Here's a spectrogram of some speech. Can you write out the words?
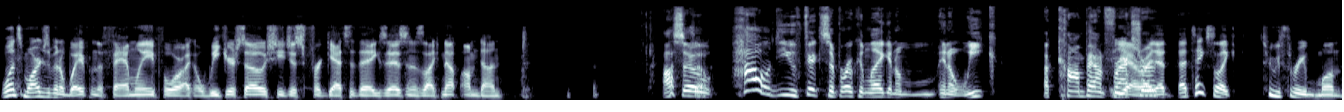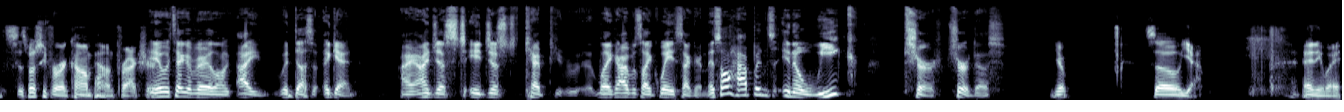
once Marge has been away from the family for like a week or so, she just forgets that they exist and is like, "Nope, I'm done." also so- how do you fix a broken leg in a in a week? A compound fracture. Yeah, right. That, that takes like two three months, especially for a compound fracture. It would take a very long. I it doesn't. again. I I just it just kept like I was like, wait a second, this all happens in a week. Sure, sure it does. Yep. So yeah. Anyway,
